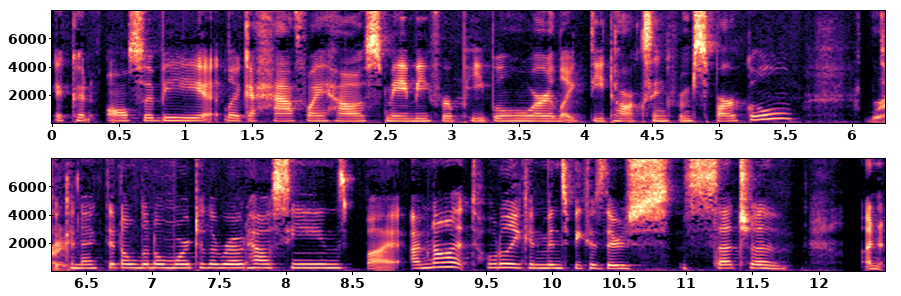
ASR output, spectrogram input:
It could also be like a halfway house, maybe for people who are like detoxing from Sparkle. to connect it a little more to the roadhouse scenes but i'm not totally convinced because there's such a an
